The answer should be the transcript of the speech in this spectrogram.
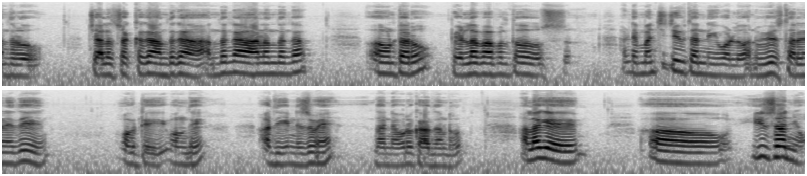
అందరూ చాలా చక్కగా అందగా అందంగా ఆనందంగా ఉంటారు. పిల్ల పాపలతో అంటే మంచి జీవితాన్ని వాళ్ళు అనుభవిస్తారనేది ఒకటి ఉంది. అది నిజమే. దాన్ని ఎవరు కాదనరు. అలాగే ఈశాన్యం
